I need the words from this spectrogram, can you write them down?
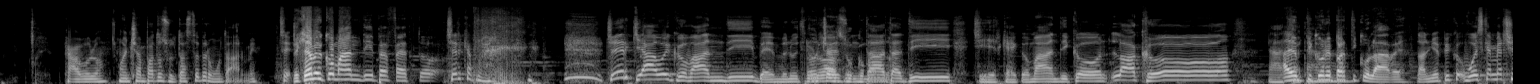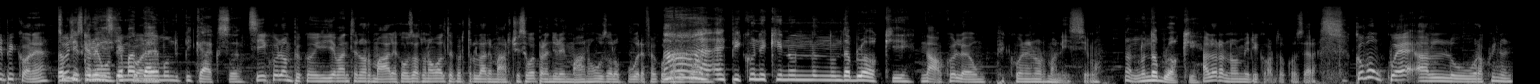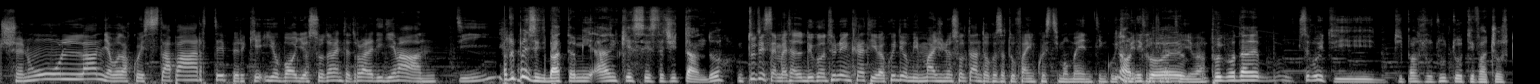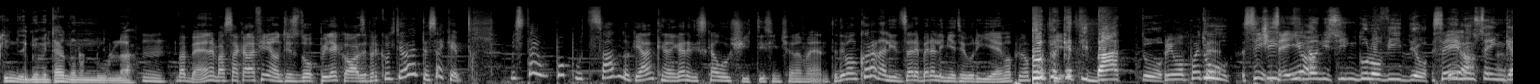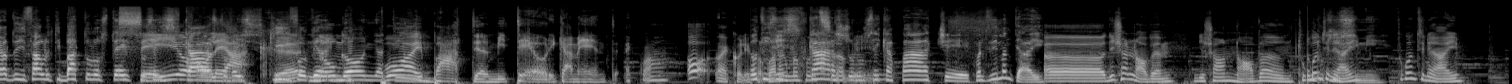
Cavolo, ho inciampato sul tasto per mutarmi. Sì. Cerchiamo i comandi, perfetto. Cerca. Cerchiamo i comandi. Benvenuti in Non una c'è nuova puntata di Cerca i comandi con Loco. Ta Hai un piccone particolare. No, piccone. Vuoi scambiarci il piccone? Se vuoi piccone scambiamo si chiama. Diamond Pickaxe. Sì, quello è un piccone di diamante normale che ho usato una volta per trollare Marci. Se vuoi prendilo in mano, usalo pure, fai quello che vuoi. Ah, è il piccone che non, non dà blocchi. No, quello è un piccone normalissimo. No, non dà blocchi. Allora non mi ricordo cos'era. Comunque, allora, qui non c'è nulla. Andiamo da questa parte perché io voglio assolutamente trovare dei diamanti. Ma tu pensi di battermi anche se stai cittando? Tu ti stai mettendo di continuo in creativa, quindi io mi immagino soltanto cosa tu fai in questi momenti in cui no, ti metti in eh, creativa. puoi guardare. Se vuoi ti, ti passo tutto, ti faccio skin del mio inventario, non ho nulla. Mm, va bene, basta che alla fine non ti sdoppi le cose. Perché ultimamente sai che mi stai un po' puzzando che anche nelle gare di scavo cheat, sinceramente. Devo ancora analizzare bene le mie teorie, ma prima o poi. Ma ti- perché ti batto? Prima o poi tu te- Sì, se io- in ogni singolo video Se e io- non sei in grado di farlo, ti batto lo stesso. Se sei io scarso, ho le fai hack, schifo, non vergognati. puoi battermi teoricamente. E qua? Oh, eccoli Ma tu sei scarso, non bene. sei capace. Quanti diamanti hai? Eh, 19. 19. Tu Sono quanti ne hai? Tu quanti ne hai?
